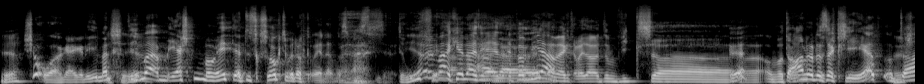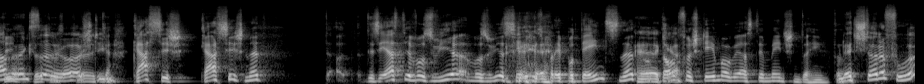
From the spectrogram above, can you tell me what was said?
Ja. Schon arg eigentlich. Ich meine, Das- ja. immer am ersten Moment, der hat das gesagt, habe ich gedacht, Alter, was was du Ja, für ich ja Leute, einer, bei mir haben wir gedacht, Alter, du Wichser. Ja. Aber dann hat er es erklärt und dann stimmt, denkst du, das- ja, das- stimmt. Klassisch, klassisch, nicht? Das erste, was wir, was wir sehen, ist Präpotenz, nicht? Ja, Und dann klar. verstehen wir, wer ist der Menschen dahinter. Und jetzt stell dir vor,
